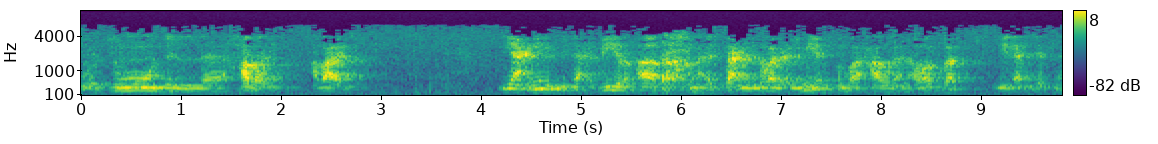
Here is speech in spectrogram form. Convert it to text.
والجمود الحضري حضاري. يعني بتعبير آخر أنا أستعمل اللغة العلمية ثم أحاول أن أوظف في لهجتنا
